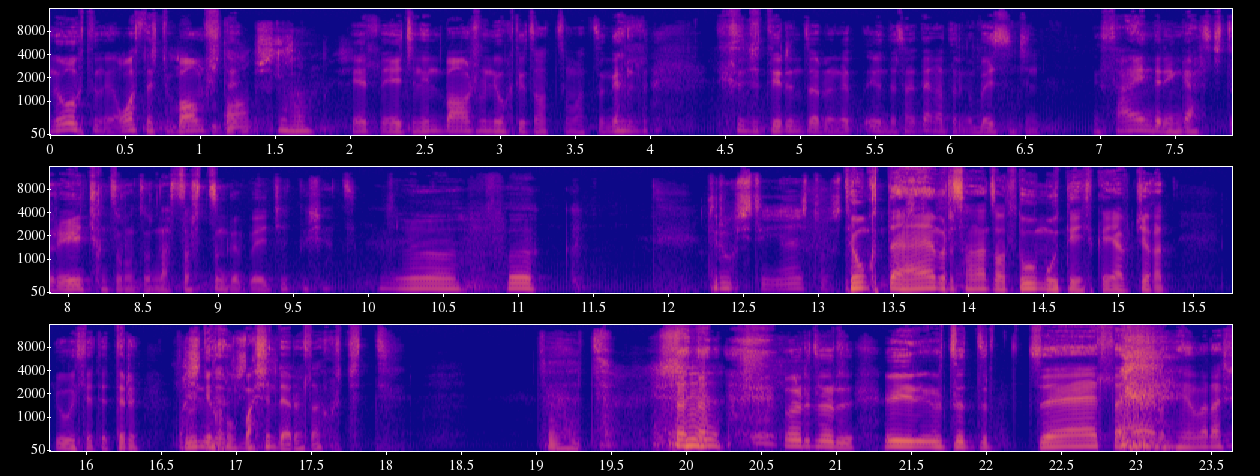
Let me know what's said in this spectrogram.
нөгөөт нь уус нар чинь шүү. Аа. Тэгэл ээж нь энэ бомб шмны хүүхдийг зодсон мацсан гэл. Тэгсэн чинь тэрэн зур ингээд дээр цагдаа газар ингээд байсан чинь сайн дээр ингээд арч зур ээжийн зур зур нас орцсон гэж байж байдаг шээ. Йоо, fuck. Тэр хүүхдээ яаж дуусна? Тэнгуүтэй амар санаа зов дүү мүүдээ хэлэх явж байгаад юу хэлээд тэр юуны хөө машин дариулаа хүчтэй. За. за. Өөр зүр үзэд зайлаа хямраш.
